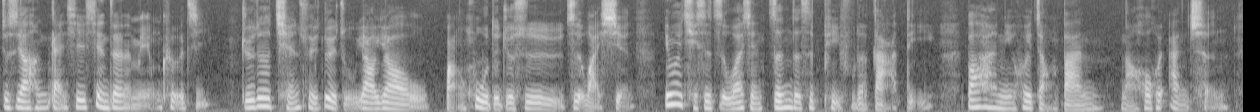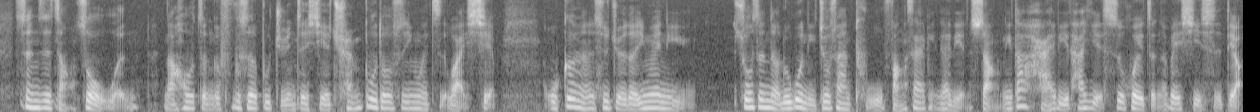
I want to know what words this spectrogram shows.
就是要很感谢现在的美容科技。觉得潜水最主要要保护的就是紫外线，因为其实紫外线真的是皮肤的大敌，包含你会长斑，然后会暗沉，甚至长皱纹，然后整个肤色不均，这些全部都是因为紫外线。我个人是觉得，因为你。说真的，如果你就算涂防晒品在脸上，你到海里它也是会整个被稀释掉。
